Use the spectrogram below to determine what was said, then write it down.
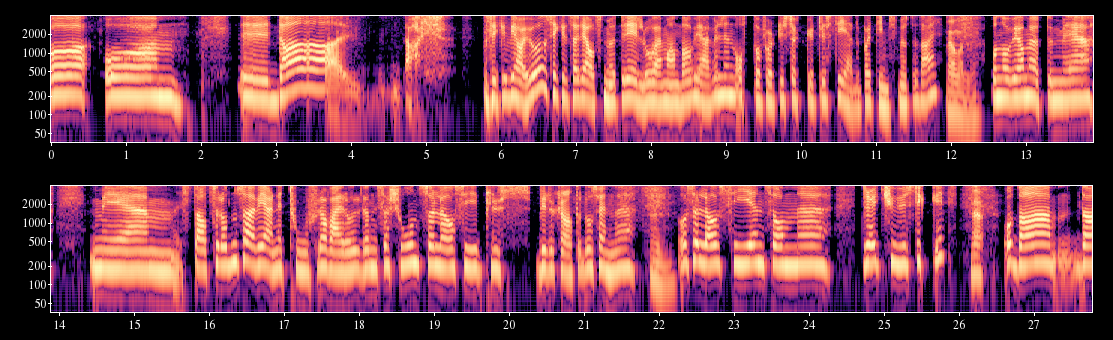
Og, og eh, da ja, Vi har jo sekretariatsmøter i LO hver mandag, og vi er vel en 48 stykker til stede på et Teams-møte der. Ja. Og når vi har møte med, med um, statsråden, så er vi gjerne to fra hver organisasjon, så la oss si pluss byråkrater hos henne. Og så la oss si en sånn eh, drøyt 20 stykker. Ja. Og da, da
